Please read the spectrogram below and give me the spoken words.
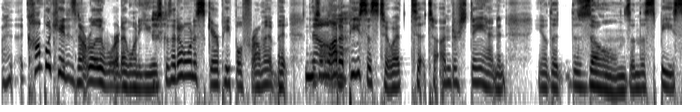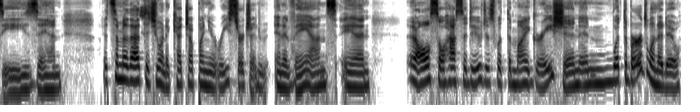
uh, complicated is not really the word I want to use because I don't want to scare people from it, but there's a lot of pieces to it to, to understand and you know the the zones and the species and it's some of that that you want to catch up on your research in, in advance and it also has to do just with the migration and what the birds want to do.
